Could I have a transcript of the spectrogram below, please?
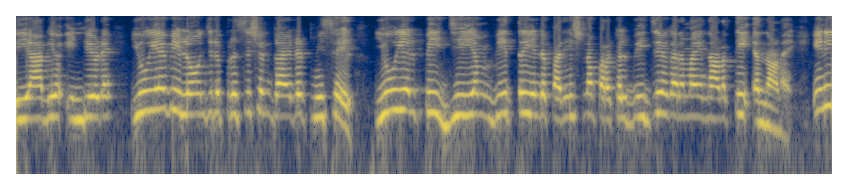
ഡിആർഡിഒ ഇന്ത്യയുടെ U A V launched precision guided missile U L P G M V ത്രീന്റെ പരീക്ഷണ പറക്കൽ വിജയകരമായി നടത്തി എന്നാണ്. ഇനി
